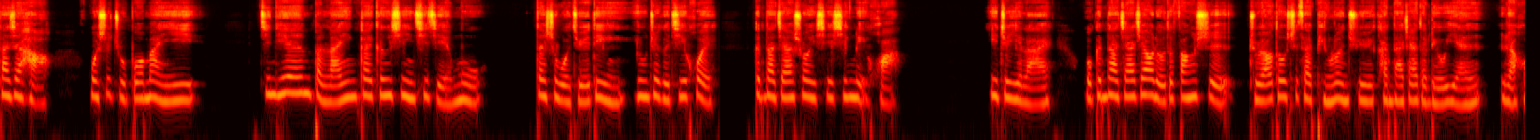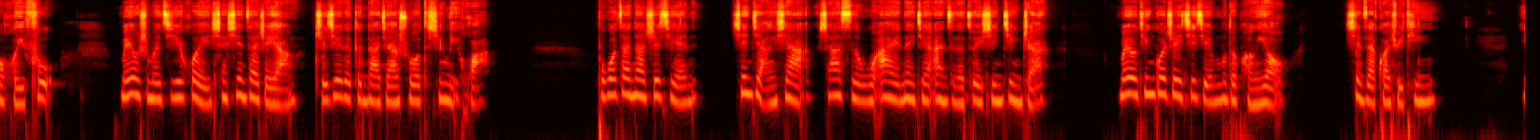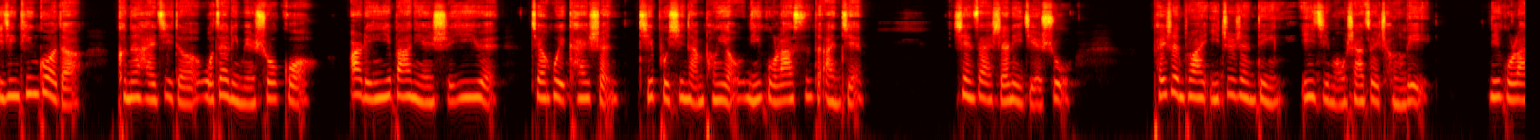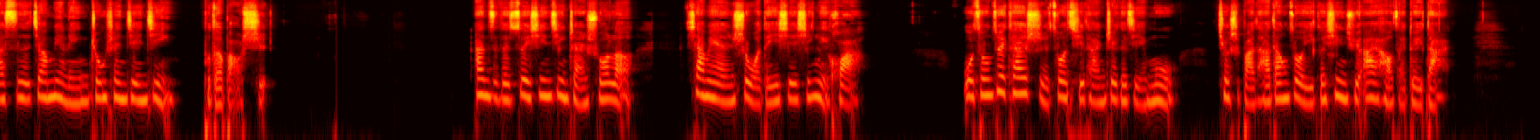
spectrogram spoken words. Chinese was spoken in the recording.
大家好，我是主播曼一。今天本来应该更新一期节目，但是我决定用这个机会跟大家说一些心里话。一直以来，我跟大家交流的方式主要都是在评论区看大家的留言，然后回复，没有什么机会像现在这样直接的跟大家说心里话。不过在那之前，先讲一下杀死无爱那件案子的最新进展。没有听过这期节目的朋友，现在快去听。已经听过的，可能还记得我在里面说过，二零一八年十一月将会开审吉普西男朋友尼古拉斯的案件。现在审理结束，陪审团一致认定一级谋杀罪成立，尼古拉斯将面临终身监禁，不得保释。案子的最新进展说了，下面是我的一些心里话。我从最开始做奇谈这个节目，就是把它当做一个兴趣爱好在对待。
